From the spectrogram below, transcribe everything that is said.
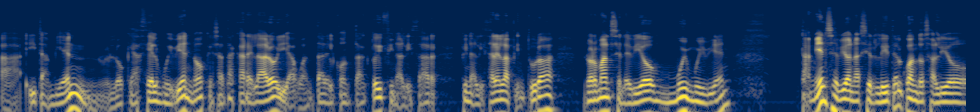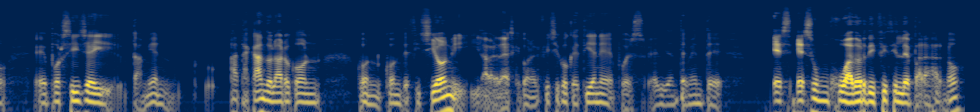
Ah, y también lo que hace él muy bien, ¿no? Que es atacar el aro y aguantar el contacto y finalizar, finalizar en la pintura. Norman se le vio muy muy bien. También se vio a Nasir Little cuando salió eh, por CJ también atacando el aro con, con, decisión y, la verdad es que con el físico que tiene, pues evidentemente es, es un jugador difícil de parar, ¿no?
